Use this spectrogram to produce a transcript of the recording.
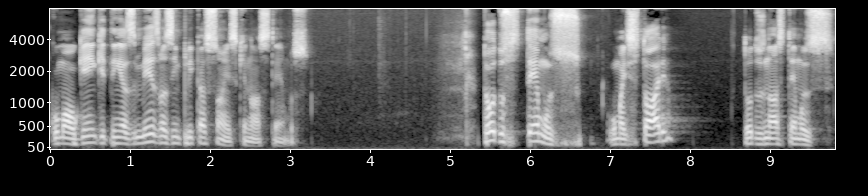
como alguém que tem as mesmas implicações que nós temos. Todos temos uma história, todos nós temos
